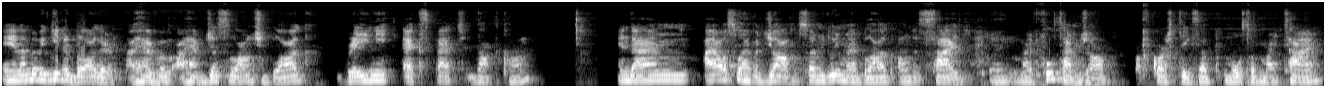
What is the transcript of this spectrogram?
And I'm a beginner blogger. I have a, I have just launched a blog, brainyexpat.com. And I'm I also have a job, so I'm doing my blog on the side. And my full-time job, of course, takes up most of my time.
